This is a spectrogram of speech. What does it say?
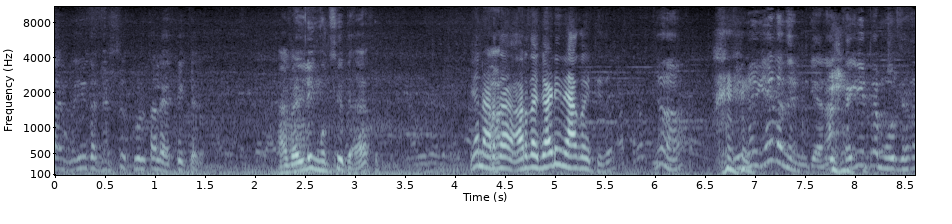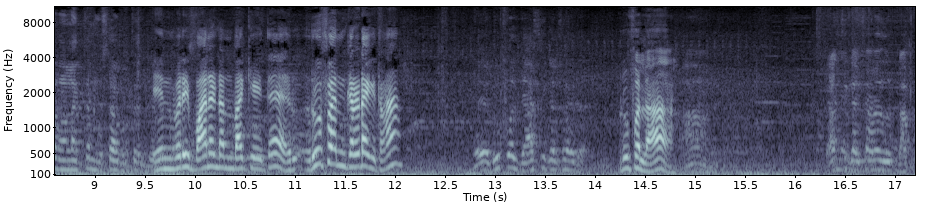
ಸಾಕು ಈಗ ಜಸ್ಟ್ ಕೂಳ್ತಲ್ಲ ಎತ್ತಿಕ್ಕೆ ಆ ವೆಲ್ಡಿಂಗ್ ಮುಗಿಸಿದೆ. ಏನು ಅರ್ಧ ಅರ್ಧ ಗಾಡಿನೇ ಆಗೋಯ್ತು ಇದು? ಏನಂದ್ರೆ ನಿಮಗೆ? ನಾನು ತೆಗಿಟ್ರೆ ಮೂರು ಜನ ನಾಲ್ಕು ಜನ ಮುಗಿಸಾಗ್ಬಿಡ್ತೇನೆ ಏನು ಬರೀ ಬಾನೆಟ್ ಅನ್ ಬಾಕಿ ಐತೆ? ರೂಫ್ ಏನು ಕರೆಕ್ಟ್ ಆಗಿತ್ತಣ್ಣ? ಏ ರೂಪಲ್ಲಿ ಜಾಸ್ತಿ ಕೆಲಸ ಇದೆ. ರೂಫಲ್ಲ ಹಾಂ ಜಾಸ್ತಿ ಕೆಲಸ ಇರೋದು ಟಾಪ್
